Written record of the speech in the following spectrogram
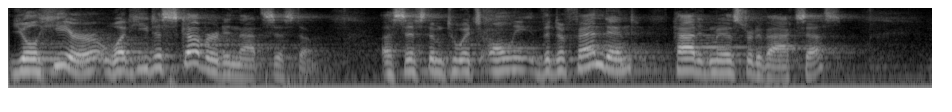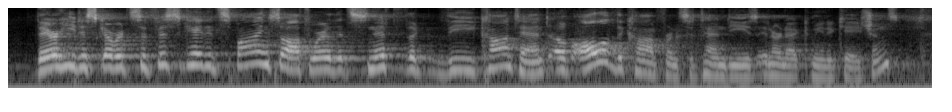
You'll hear what he discovered in that system, a system to which only the defendant had administrative access there he discovered sophisticated spying software that sniffed the, the content of all of the conference attendees' internet communications,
